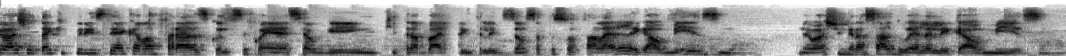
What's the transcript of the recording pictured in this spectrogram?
eu acho até que por isso tem aquela frase, quando você conhece alguém que trabalha em televisão, se a pessoa fala, ela é legal mesmo? Eu acho engraçado ela é legal mesmo.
